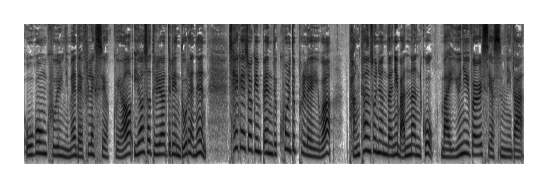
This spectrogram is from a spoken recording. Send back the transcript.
5091님의 내 flex였고요. 이어서 들려드린 노래는 세계적인 밴드 콜드플레이와 방탄소년단이 만난 곡 My Universe였습니다.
